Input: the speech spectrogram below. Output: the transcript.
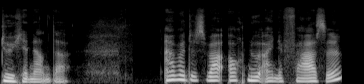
durcheinander. Aber das war auch nur eine Phase,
